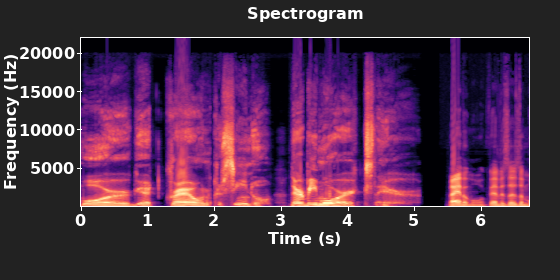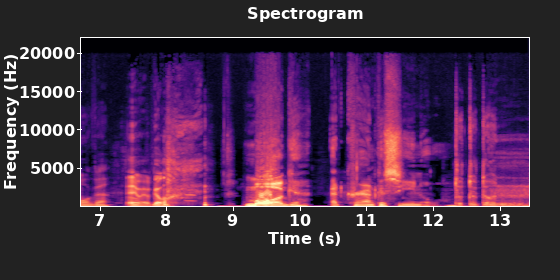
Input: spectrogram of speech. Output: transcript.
Morgue at Crown Casino. There be morgues there. they have a morgue. There's, there's a morgue there. Anyway, go on. Morgue at Crown Casino. Dun-dun-dun.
